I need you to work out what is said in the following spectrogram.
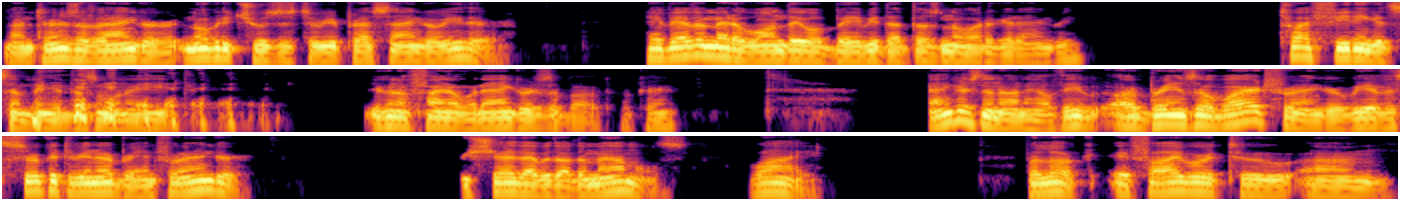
Now, in terms of anger, nobody chooses to repress anger either. Have you ever met a one day old baby that doesn't know how to get angry? Try feeding it something it doesn't want to eat. you're going to find out what anger is about, okay? Anger is not unhealthy. Our brains are wired for anger. We have a circuitry in our brain for anger. We share that with other mammals. Why? But look, if I were to um,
